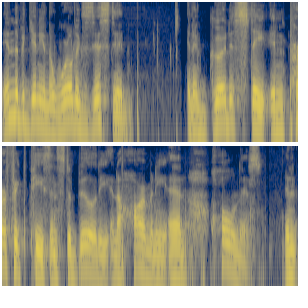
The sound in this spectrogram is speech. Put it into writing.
In the beginning, the world existed in a good state, in perfect peace and stability and harmony and wholeness. And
